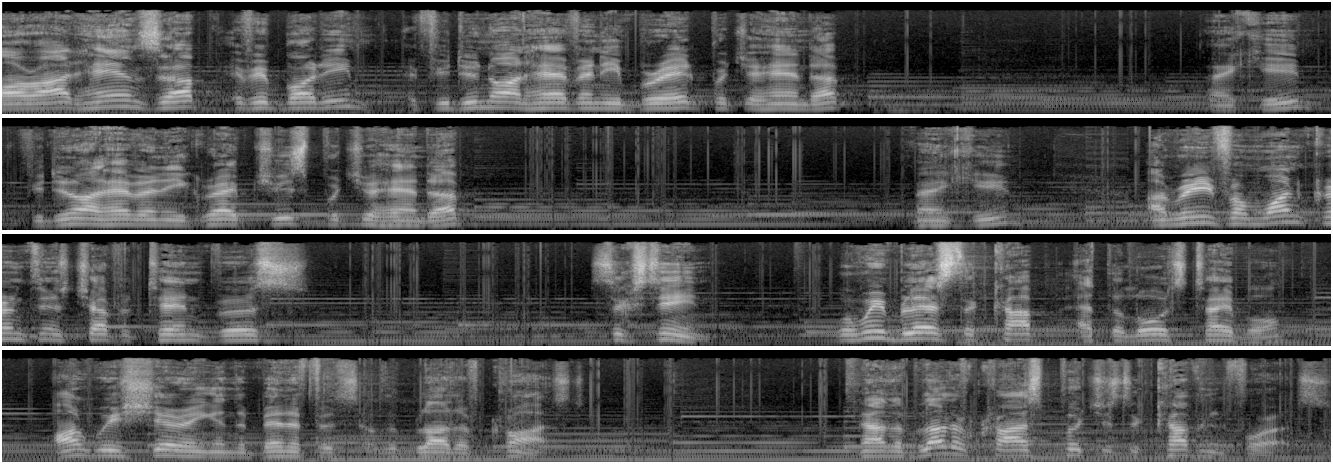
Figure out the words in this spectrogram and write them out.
All right, hands up, everybody. If you do not have any bread, put your hand up. Thank you. If you do not have any grape juice, put your hand up. Thank you. I'm reading from 1 Corinthians chapter 10, verse 16. When we bless the cup at the Lord's table, aren't we sharing in the benefits of the blood of Christ? Now, the blood of Christ purchased a covenant for us,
